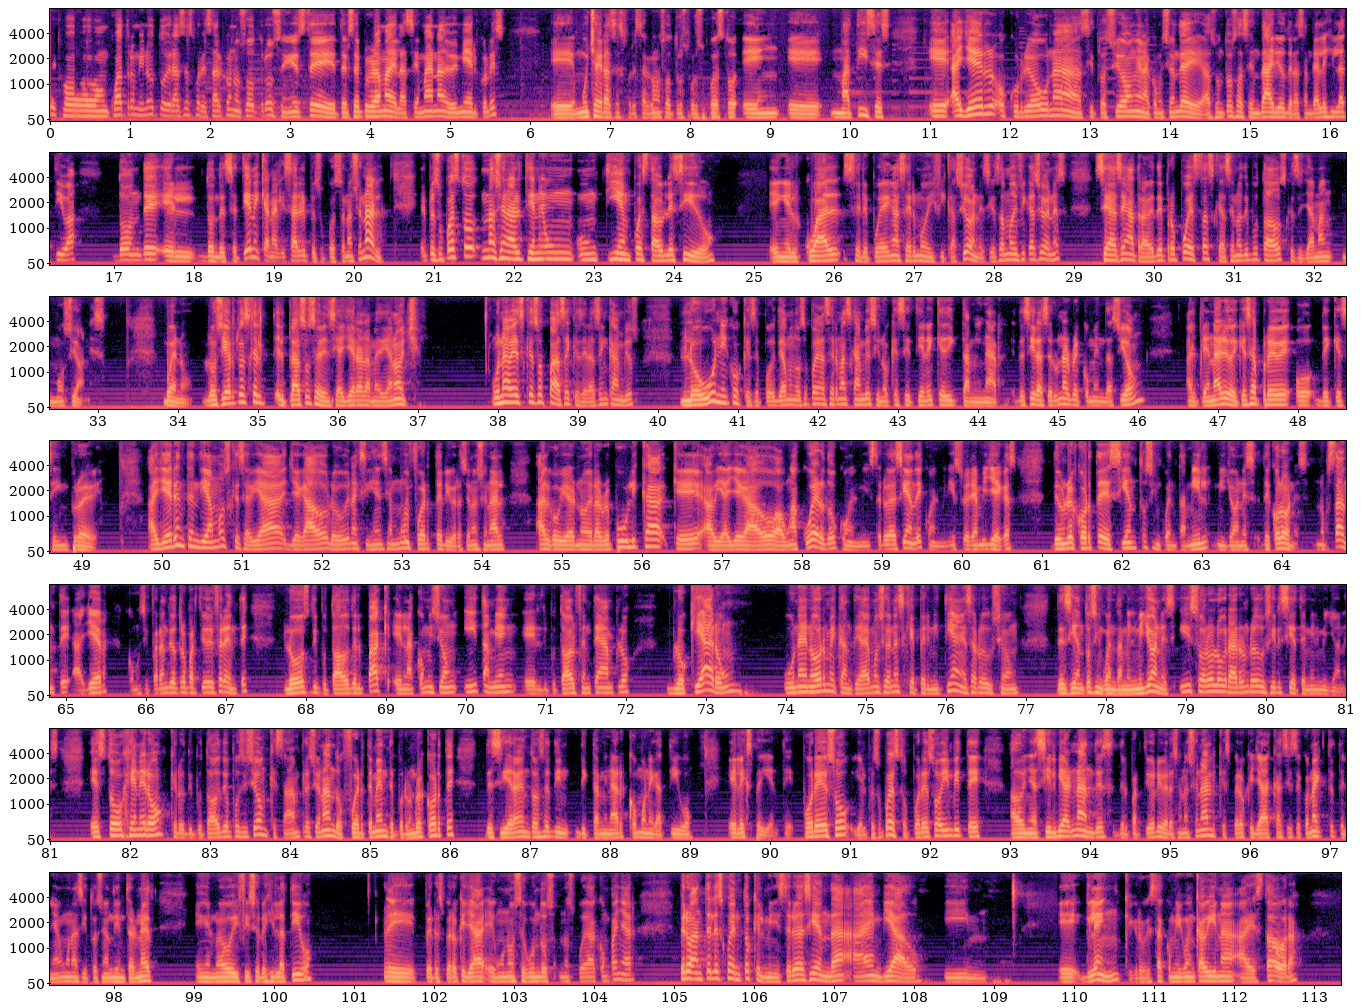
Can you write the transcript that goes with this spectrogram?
Tarde con cuatro minutos. Gracias por estar con nosotros en este tercer programa de la semana de hoy miércoles. Eh, muchas gracias por estar con nosotros, por supuesto, en eh, Matices. Eh, ayer ocurrió una situación en la Comisión de Asuntos Hacendarios de la Asamblea Legislativa donde, el, donde se tiene que analizar el presupuesto nacional. El presupuesto nacional tiene un, un tiempo establecido en el cual se le pueden hacer modificaciones y esas modificaciones se hacen a través de propuestas que hacen los diputados que se llaman mociones. Bueno, lo cierto es que el, plazo se venció ayer a la medianoche. Una vez que eso pase, que se le hacen cambios, lo único que se puede, digamos, no se pueden hacer más cambios, sino que se tiene que dictaminar, es decir, hacer una recomendación al plenario de que se apruebe o de que se impruebe. Ayer entendíamos que se había llegado, luego de una exigencia muy fuerte de Liberación Nacional al gobierno de la República, que había llegado a un acuerdo con el Ministerio de Hacienda y con el ministro Elian Villegas de un recorte de 150 mil millones de colones. No obstante, ayer, como si fueran de otro partido diferente, los diputados del PAC en la comisión y también el diputado del Frente Amplio bloquearon una enorme cantidad de mociones que permitían esa reducción de 150 mil millones y solo lograron reducir 7 mil millones. Esto generó que los diputados de oposición que estaban presionando fuertemente por un recorte decidieran entonces dictaminar como negativo el expediente. Por eso, y el presupuesto, por eso invité a doña Silvia Hernández del Partido de Liberación Nacional, que espero que ya casi se conecte, tenían una situación de internet en el nuevo edificio legislativo, eh, pero espero que ya en unos segundos nos pueda acompañar. Pero antes les cuento que el Ministerio de Hacienda ha enviado y eh, Glenn, que creo que está conmigo en cabina a esta hora,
